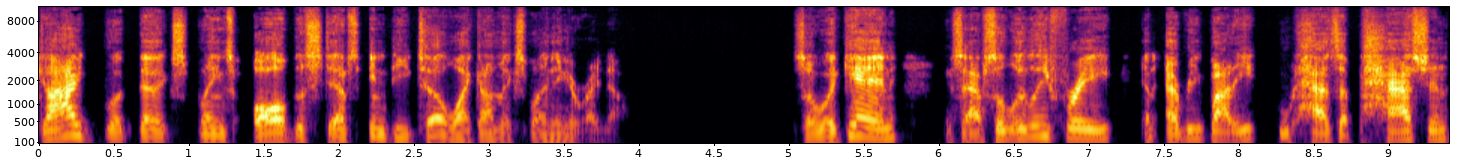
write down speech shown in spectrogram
Guidebook that explains all the steps in detail, like I'm explaining it right now. So, again, it's absolutely free, and everybody who has a passion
